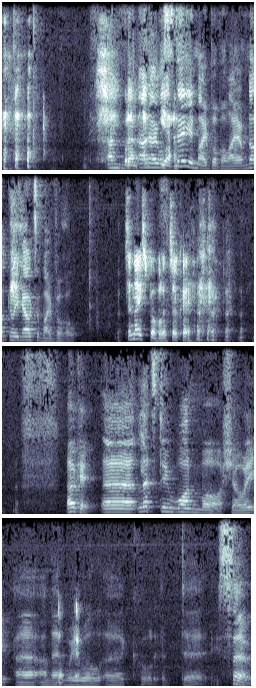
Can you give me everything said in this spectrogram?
and, but, um, and I will yeah. stay in my bubble. I am not going out of my bubble. It's a nice bubble. It's okay. okay, uh, let's do one more, shall we? Uh, and then okay. we will uh, call it a day. So,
